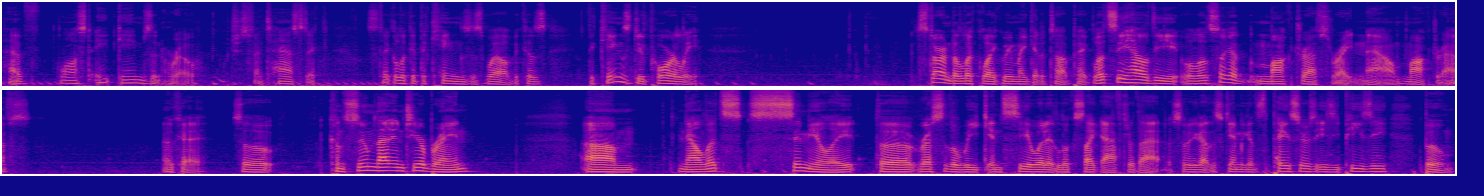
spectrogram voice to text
have lost eight games in a row, which is fantastic. Let's take a look at the Kings as well, because the Kings do poorly. It's starting to look like we might get a top pick. Let's see how the well. Let's look at mock drafts right now. Mock drafts. Okay, so consume that into your brain. Um, now let's simulate the rest of the week and see what it looks like after that. So we got this game against the Pacers, easy peasy, boom.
